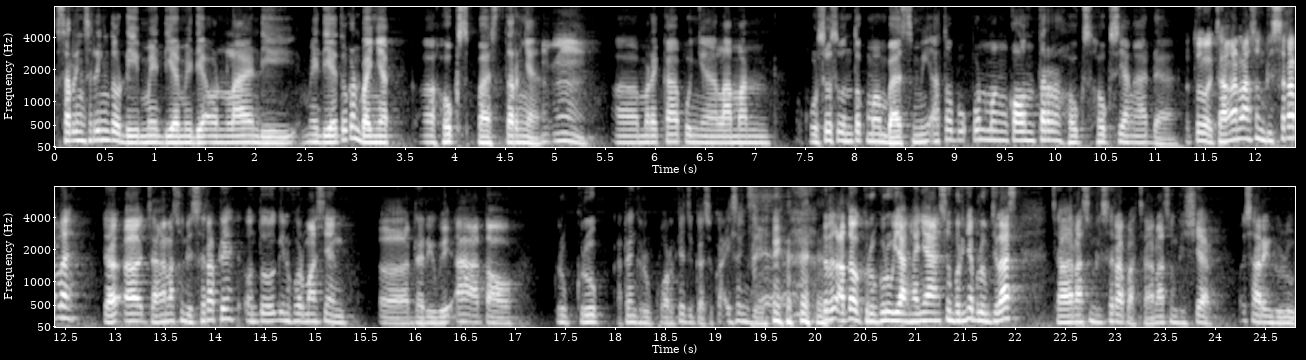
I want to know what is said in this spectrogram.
sering-sering tuh di media-media online di media itu kan banyak eh, hoax busternya. Mm-mm. Eh, mereka punya laman khusus untuk membasmi ataupun mengcounter hoax-hoax yang ada. Betul, jangan langsung diserap lah. Da- eh, jangan langsung diserap deh untuk informasi yang eh, dari WA atau grup-grup. Kadang grup keluarga juga suka iseng sih. Terus atau grup-grup yang hanya sumbernya belum jelas, jangan langsung diserap lah, jangan langsung di-share. Oh, Sharing dulu.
